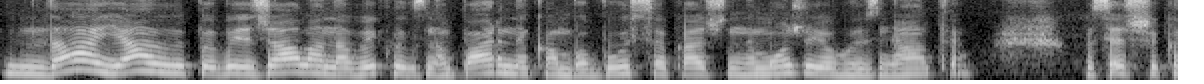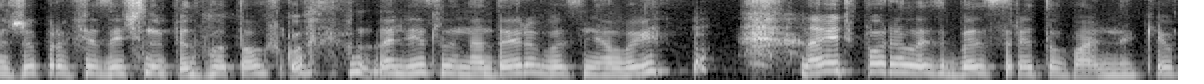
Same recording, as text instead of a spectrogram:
Да, я виїжджала на виклик з напарником, бабуся каже, не можу його зняти. Ось я ще кажу про фізичну підготовку. Залізли на дерево, зняли. Навіть впорались без рятувальників.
